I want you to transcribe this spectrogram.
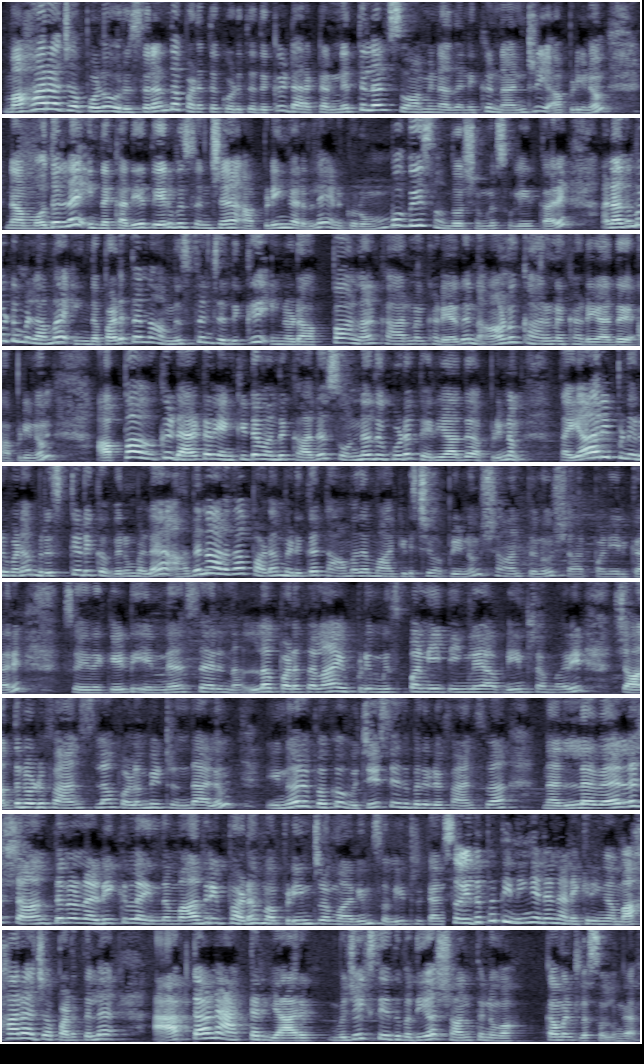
மகாராஜா போல ஒரு சிறந்த படத்தை கொடுத்ததுக்கு டேரக்டர் நித்திலன் சுவாமிநாதனுக்கு நன்றி. அப்படின்னும் நான் முதல்ல இந்த கதையை தேர்வு செஞ்சேன் அப்படிங்கிறதுல எனக்கு ரொம்பவே சந்தோஷம்னு சொல்லியிருக்காரு. அண்ட் அது மட்டும் இல்லாமல் இந்த படத்தை நான் மிஸ் செஞ்சதுக்கு என்னோட அப்பாலாம் காரணம் கிடையாது நானும் காரணம் கிடையாது அப்படின்னும் அப்பாவுக்கு டேரக்டர் என்கிட்ட வந்து கதை சொன்னது கூட தெரியாது அப்படின்னும் தயாரிப்பு நிறுவனம் ரிஸ்க் எடுக்க விரும்பல அதனால தான் படம் எடுக்க தாமதம் ஆகிடுச்சு அப்படின்னும் சாந்தனு ஷேர் பண்ணியிருக்காரு. ஸோ இதை கேட்டு என்ன சார் நல்ல படத்தெல்லாம் இப்படி மிஸ் பண்ணிட்டீங்களே அப்படின்ற மாதிரி சாந்தனோட ஃபேன்ஸ்லாம் புலம்பிட்டு இருந்தாலும் இன்னொரு பக்கம் விஜய் சேதுபதியோட ஃபேன்ஸ்லாம் நல்ல வேலை சாந்தனு நடிக்கல இந்த மாதிரி படம் அப்படின்ற மாதிரியும் சொல்லிட்டு இருக்காங்க ஸோ இதை பத்தி நீங்க என்ன நினைக்கிறீங்க? மகாராஜா படத்துல ஆப்டான ஆக்டர் யாரு? விஜய் சேதுபதியா சாந்தனுவா? கமெண்ட்ல சொல்லுங்க.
